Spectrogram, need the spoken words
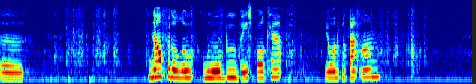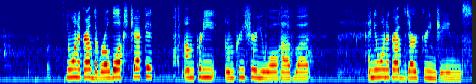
Uh, now for the Luobu baseball cap. You want to put that on. You want to grab the Roblox jacket. I'm pretty I'm pretty sure you all have that. And you want to grab the dark green jeans.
